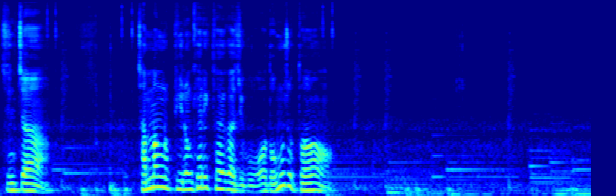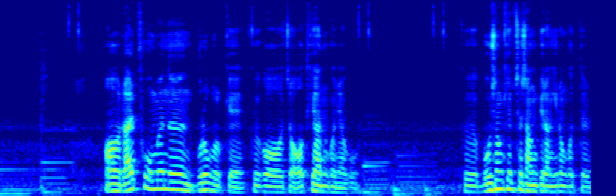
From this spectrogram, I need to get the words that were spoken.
진짜 잔망 루피 이런 캐릭터 해가지고 어, 너무 좋다. 어 랄프 오면은 물어볼게. 그거 저 어떻게 하는 거냐고. 그 모션 캡처 장비랑 이런 것들.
